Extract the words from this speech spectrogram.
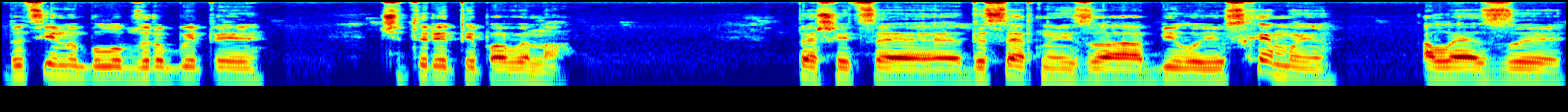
доцільно було б зробити 4 типи вина. Перший це десертний за білою схемою, але з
